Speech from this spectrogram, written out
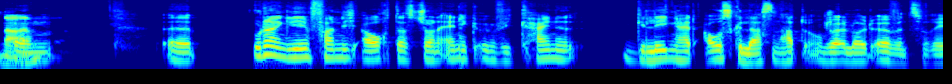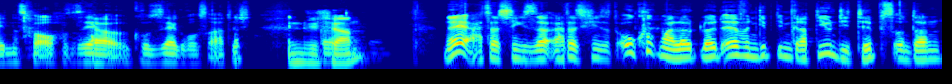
Nein. Ähm, äh, unangenehm fand ich auch, dass John Anik irgendwie keine Gelegenheit ausgelassen hat, um über Lloyd Irvin zu reden. Das war auch sehr, sehr großartig. Inwiefern? Ähm, naja, hat das nicht gesagt, hat das nicht gesagt, oh, guck mal, Lloyd, Irvin gibt ihm gerade die und die Tipps und dann,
